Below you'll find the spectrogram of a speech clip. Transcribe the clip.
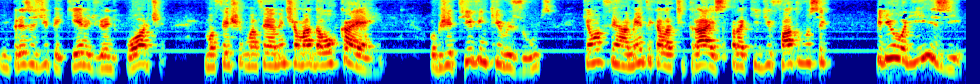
empresas de pequeno e de grande porte, uma, uma ferramenta chamada OKR, Objective Key Results, que é uma ferramenta que ela te traz para que, de fato, você priorize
